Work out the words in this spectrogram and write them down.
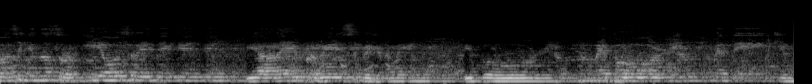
വസിക്കുന്ന സ്വർഗീയോശ്രയത്തേക്ക് ഇയാളെ പ്രവേശിപ്പിക്കണമേ. ഇപ്പോഴും എപ്പോഴും എന്നേക്കും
